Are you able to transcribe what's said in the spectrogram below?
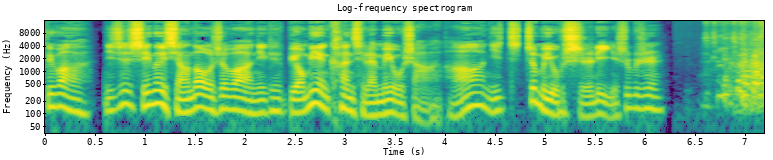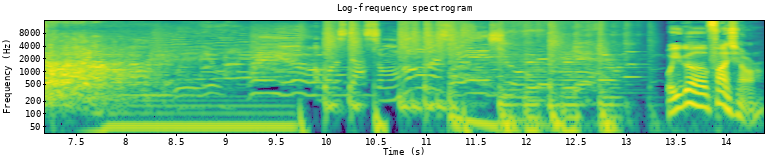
对吧？你这谁能想到是吧？你看表面看起来没有啥啊，你这么有实力是不是？”我一个发小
